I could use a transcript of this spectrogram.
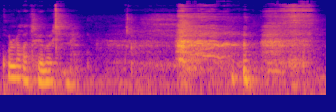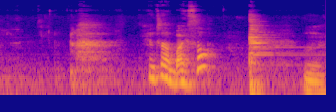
콜라가 제일 맛있네. 괜찮아 맛있어? 음.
